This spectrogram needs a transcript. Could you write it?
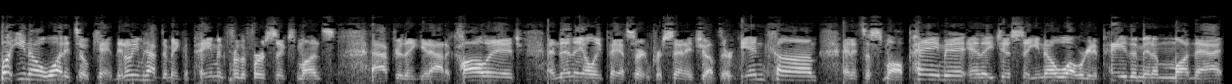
But you know what? It's okay. They don't even have to make a payment for the first six months after they get out of college, and then they only pay a certain percentage of their income, and it's a small payment, and they just say, you know what? We're going to pay the minimum on that.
